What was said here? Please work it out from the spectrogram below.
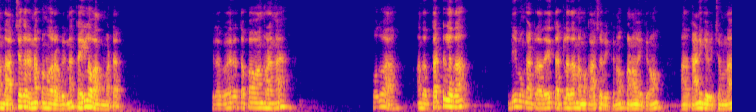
அந்த அர்ச்சகர் என்ன பண்ணுவார் அப்படின்னா கையில் வாங்க மாட்டார். சில பேர் தப்பாக வாங்குறாங்க. பொதுவாக அந்த தட்டில் தான் தீபம் காட்டுறாதே தட்டில் தான் நம்ம காசை வைக்கணும் பணம் வைக்கிறோம். அந்த காணிக்கை வச்சோம்னா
